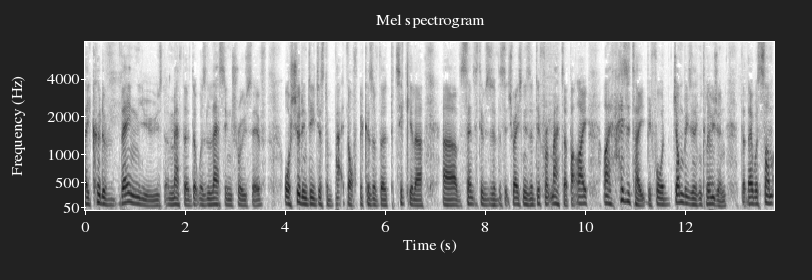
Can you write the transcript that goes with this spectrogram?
they could have then used a method that was less intrusive, or should indeed just have backed off because of the particular uh, sensitivities of the situation, is a different matter. But I, I hesitate before jumping to the conclusion that there was some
